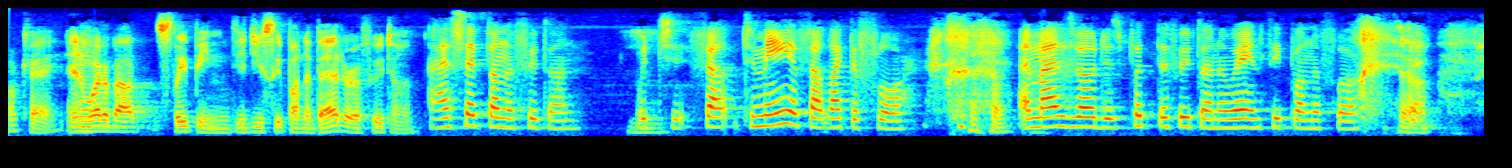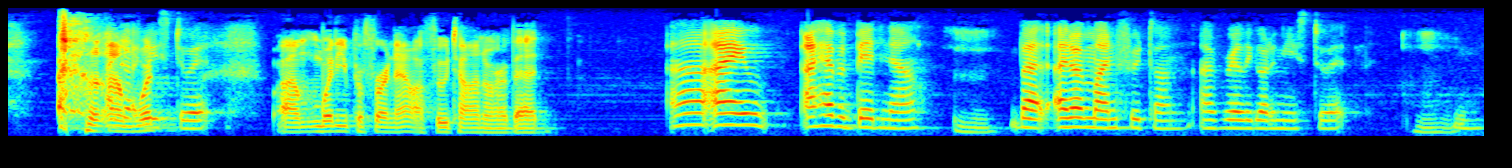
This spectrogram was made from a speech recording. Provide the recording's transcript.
Okay. And what about sleeping? Did you sleep on a bed or a futon? I slept on the futon, Hmm. which felt to me it felt like the floor. I might as well just put the futon away and sleep on the floor. Yeah. So I got um, what, used to it. um, what do you prefer now, a futon or a bed? Uh, I I have a bed now, Mhm. but I don't mind futon. I've really gotten used to it. Mhm.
